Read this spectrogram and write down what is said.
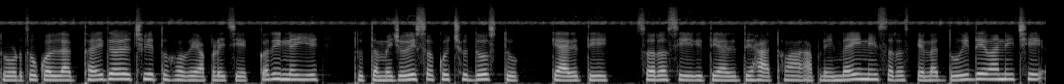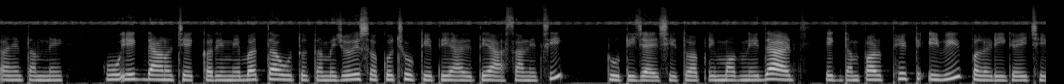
તો અડધો કલાક થઈ ગયો છે તો હવે આપણે ચેક કરી લઈએ. તો તમે જોઈ શકો છો દોસ્તો કે રીતે સરસ એ રીતે, આ રીતે હાથમાં આપણે લઈને સરસ પહેલાં ધોઈ દેવાની છે અને તમને હું એક દાણો ચેક કરીને બતાવું તો તમે જોઈ શકો છો કે તે આ રીતે આસાનીથી તૂટી જાય છે. તો આપણી મગની દાળ એકદમ પરફેક્ટ એવી પલળી ગઈ છે.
